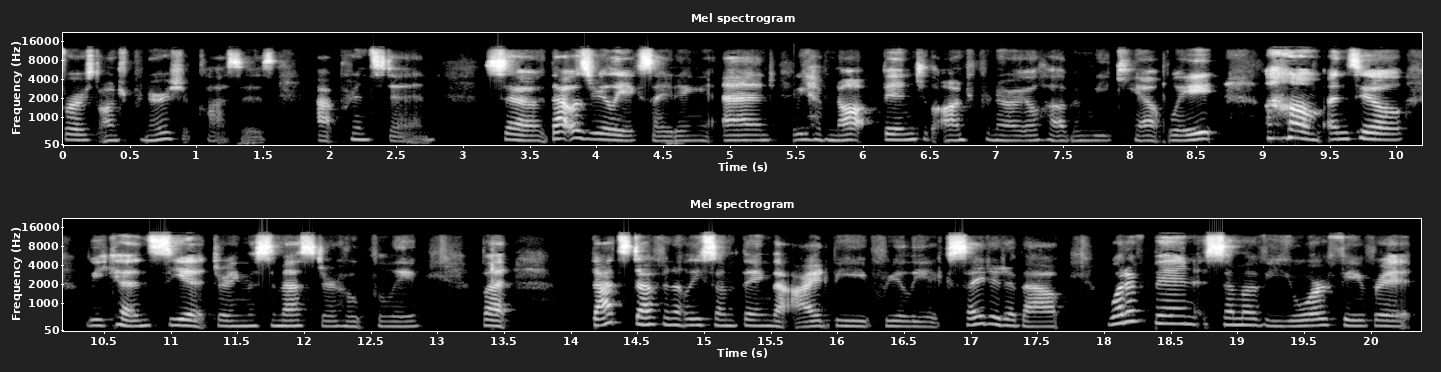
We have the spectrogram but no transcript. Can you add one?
first entrepreneurship classes at Princeton. So that was really exciting. And we have not been to the Entrepreneurial Hub and we can't wait um, until we can see it during the semester, hopefully. But that's definitely something that I'd be really excited about. What have been some of your favorite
